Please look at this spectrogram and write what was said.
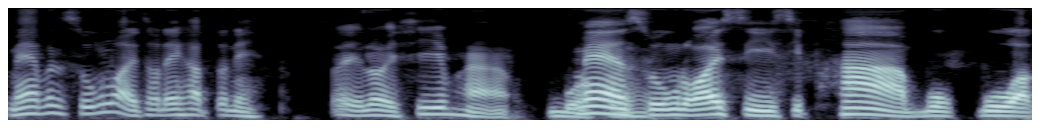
แม่เป็นสูงร้อยเท่าไรครับตัวนี้ใส่ร้อยสี่ห้าบวกแม่ครับสูงร้อยสี่สิบห้าบวกบวก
